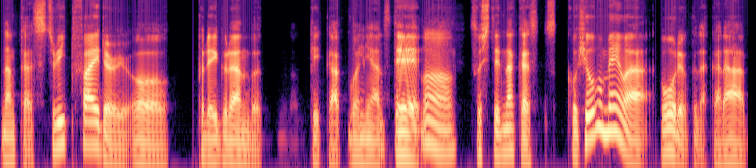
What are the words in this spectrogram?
なんかストリートファイターをプレイグラウンド学校にあって、うん、そしてなんか、こう表面は暴力だから、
